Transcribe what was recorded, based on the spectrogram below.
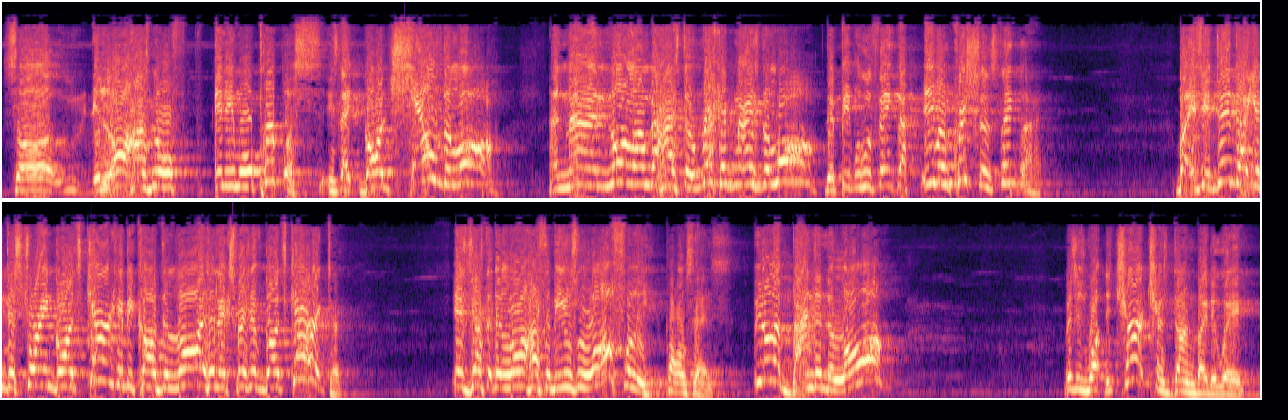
So the law has no any more purpose. It's like God shelved the law. And man no longer has to recognize the law. Are people who think that. Even Christians think that. But if you did that, you're destroying God's character because the law is an expression of God's character. It's just that the law has to be used lawfully, Paul says. We don't abandon the law. Which is what the church has done, by the way.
